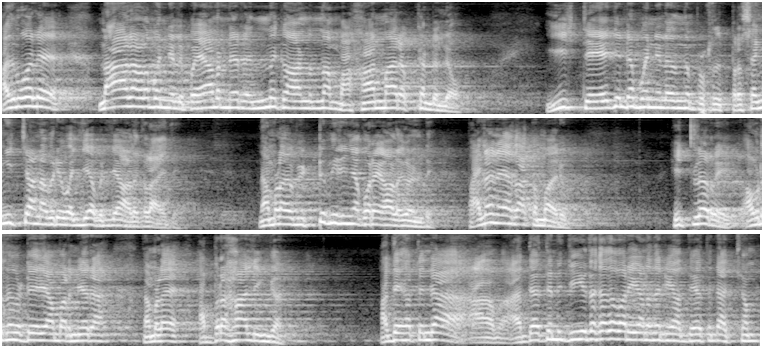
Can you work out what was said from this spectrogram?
അതുപോലെ നാലാളെ മുന്നിൽ പറഞ്ഞ എന്ന് കാണുന്ന മഹാന്മാരൊക്കെ ഉണ്ടല്ലോ. ഈ സ്റ്റേജിന്റെ മുന്നിൽ നിന്ന് പ്രസംഗിച്ചാണ് അവർ വലിയ വലിയ ആളുകളായത്. നമ്മളെ വിട്ടുപിരിഞ്ഞ കുറേ ആളുകളുണ്ട്. പല നേതാക്കന്മാരും. ഹിറ്റ്ലർ അവിടുന്ന് കിട്ടിയ ഞാൻ പറഞ്ഞുതരാം. നമ്മളെ അബ്രഹാം ലിങ്കൺ. അദ്ദേഹത്തിന്റെ അദ്ദേഹത്തിന്റെ ജീവിതകഥ പറയുകയാണെന്നുണ്ടെങ്കിൽ അദ്ദേഹത്തിന്റെ അച്ഛൻ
